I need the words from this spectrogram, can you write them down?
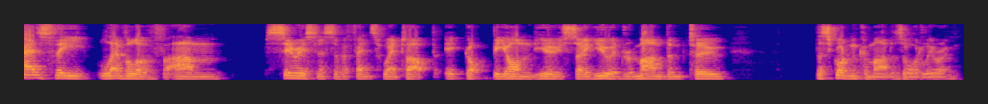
As the level of um, seriousness of offence went up, it got beyond you. So you would remand them to the squadron commander's orderly room.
